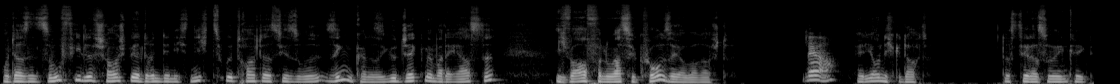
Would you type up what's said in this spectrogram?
Und da sind so viele Schauspieler drin, denen ich es nicht zugetraut habe, dass sie so singen können. Also Hugh Jackman war der Erste. Ich war auch von Russell Crowe sehr überrascht. Ja. Hätte ich auch nicht gedacht, dass der das so hinkriegt.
